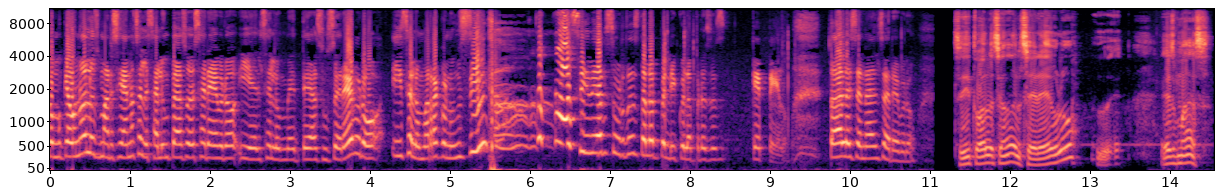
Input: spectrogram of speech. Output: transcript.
como que a uno de los marcianos se le sale un pedazo de cerebro y él se lo mete a su cerebro y se lo amarra con un cinto. Así de absurdo está la película, pero eso es, qué pedo. Toda la escena del cerebro. Sí, toda la escena del cerebro. Es más,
